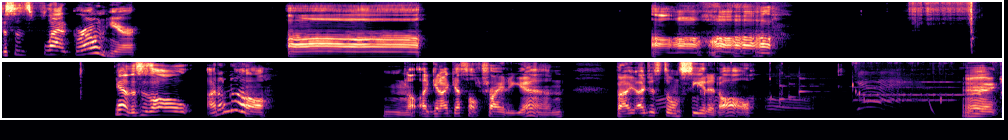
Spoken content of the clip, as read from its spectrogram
This is flat ground here. Ah. Uh... Ah. Uh... Yeah, this is all... I don't know. Hmm, again, I guess I'll try it again. But I, I just don't see it at all. Alright,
